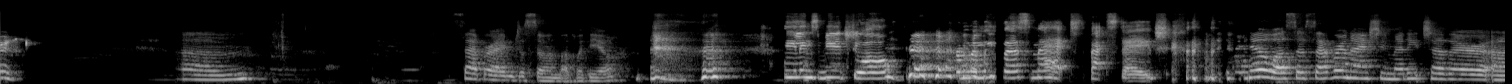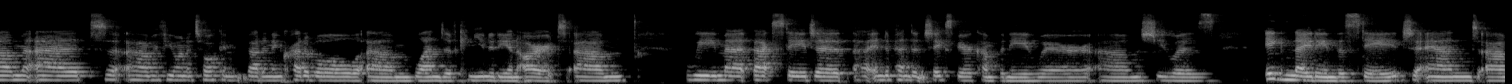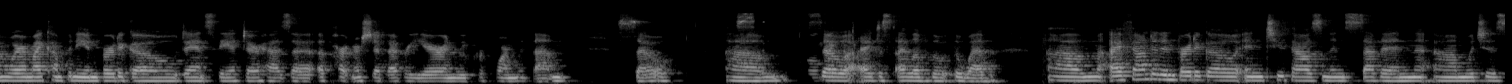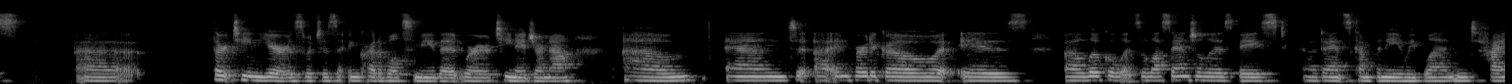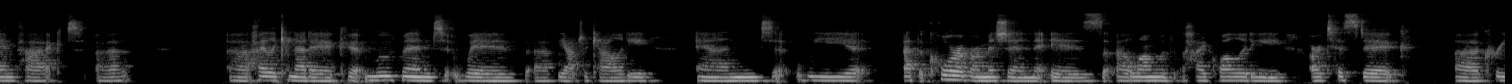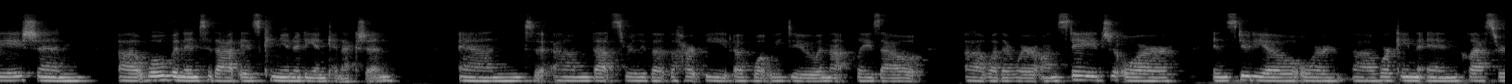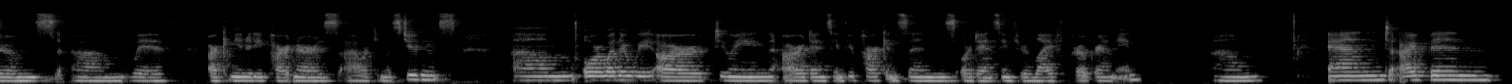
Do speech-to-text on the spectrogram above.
um, Sabra, I'm just so in love with you. Feelings mutual from when we first met backstage. I know. Well, so Sabra and I actually met each other um, at, um, if you want to talk about an incredible um, blend of community and art. Um, we met backstage at uh, Independent Shakespeare Company where um, she was igniting the stage and um, where my company Invertigo Dance Theater has a, a, partnership every year and we perform with them. So, um, so I just, I love the, the web. Um, I founded Invertigo in 2007, um, which is uh, 13 years, which is incredible to me that we're a teenager now. Um, and uh, Invertigo is a local, it's a Los Angeles based uh, dance company. We blend high impact, uh, uh, highly kinetic movement with uh, theatricality. And we, at the core of our mission is along with high quality artistic uh, creation, uh, woven into that is community and connection. And um, that's really the, the heartbeat of what we do. And that plays out uh, whether we're on stage or in studio or uh, working in classrooms um, with our community partners, uh, working with students, um, or whether we are doing our Dancing Through Parkinson's or Dancing Through Life programming. Um, and I've been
